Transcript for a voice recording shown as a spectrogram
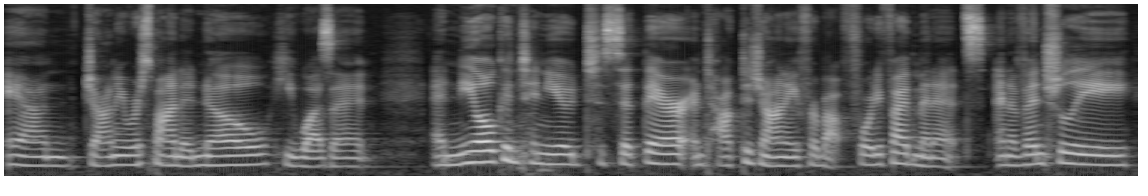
And Johnny responded, No, he wasn't. And Neil continued to sit there and talk to Johnny for about 45 minutes. And eventually,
